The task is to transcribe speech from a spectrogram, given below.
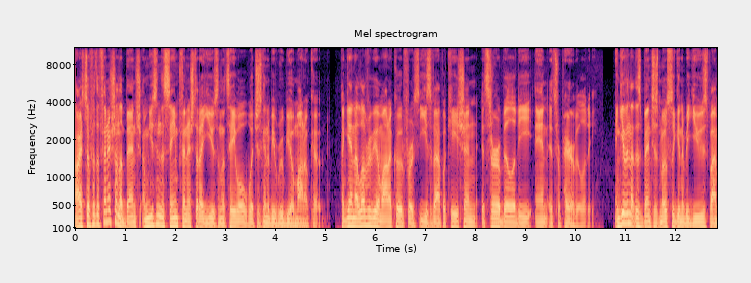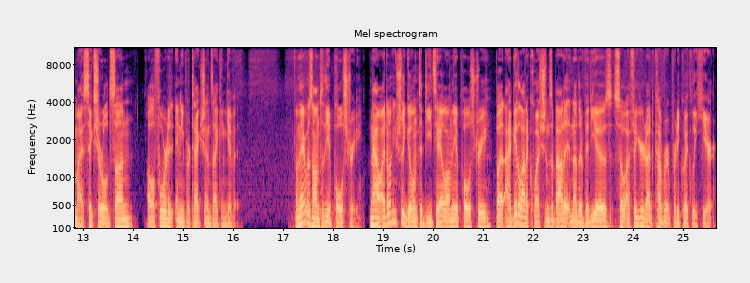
Alright, so for the finish on the bench, I'm using the same finish that I use on the table, which is going to be Rubio Monocoat. Again, I love Rubio Monocoat for its ease of application, its durability, and its repairability. And given that this bench is mostly going to be used by my 6-year-old son, I'll afford it any protections I can give it. From there it was on to the upholstery. Now, I don't usually go into detail on the upholstery, but I get a lot of questions about it in other videos, so I figured I'd cover it pretty quickly here.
